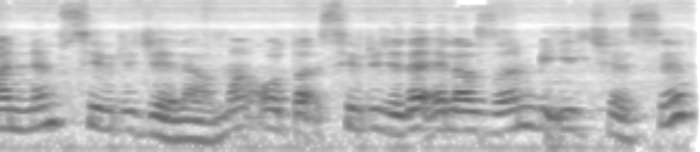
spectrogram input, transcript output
Annem Sivriceli ama o da Sivrice'de Elazığ'ın bir ilçesi.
